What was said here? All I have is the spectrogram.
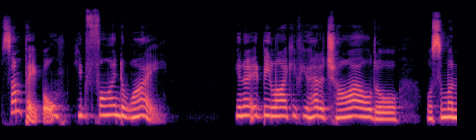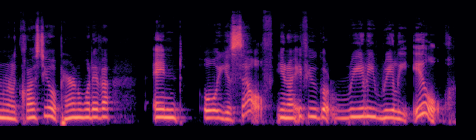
Some people, you'd find a way. You know, it'd be like if you had a child or or someone really close to you, a parent or whatever, and or yourself. You know, if you got really, really ill,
